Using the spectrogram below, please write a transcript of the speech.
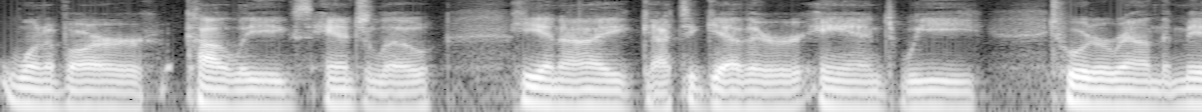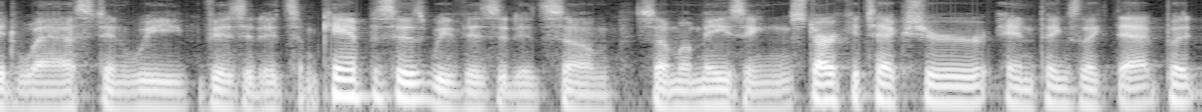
one of our colleagues angelo he and i got together and we toured around the midwest and we visited some campuses we visited some some amazing architecture and things like that. But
